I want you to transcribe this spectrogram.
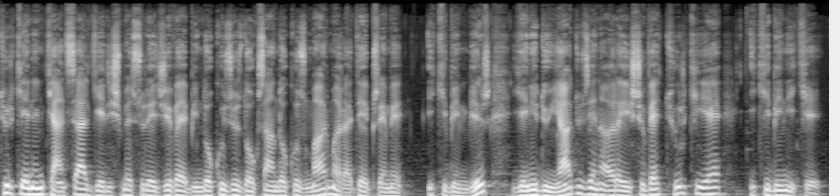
Türkiye'nin Kentsel Gelişme Süreci ve 1999 Marmara Depremi 2001, Yeni Dünya Düzeni Arayışı ve Türkiye 2002.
